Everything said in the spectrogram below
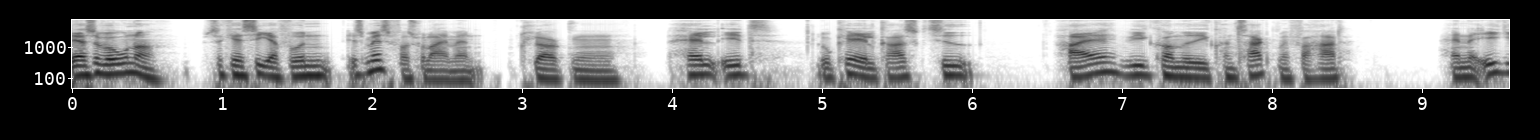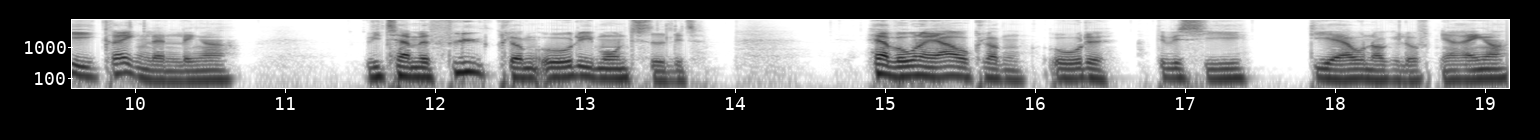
Da jeg så vågner, så kan jeg se, at jeg har fået en sms fra Suleiman klokken halv et lokal græsk tid. Hej, vi er kommet i kontakt med Fahad. Han er ikke i Grækenland længere. Vi tager med fly klokken 8 i morgen tidligt. Her vågner jeg jo klokken 8. Det vil sige, de er jo nok i luften. Jeg ringer.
